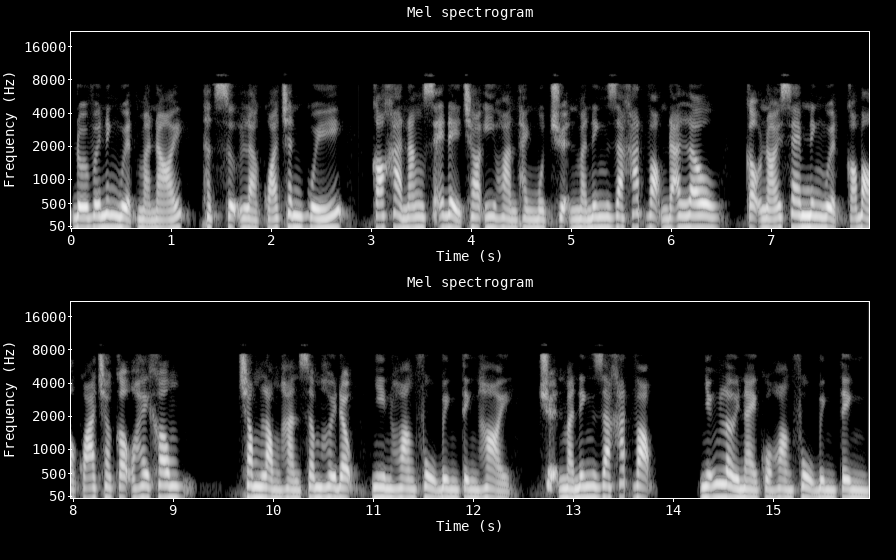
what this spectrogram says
đối với Ninh Nguyệt mà nói, thật sự là quá chân quý, có khả năng sẽ để cho y hoàn thành một chuyện mà Ninh ra khát vọng đã lâu, cậu nói xem Ninh Nguyệt có bỏ qua cho cậu hay không? Trong lòng Hàn Sâm hơi động, nhìn Hoàng Phủ bình tình hỏi, chuyện mà Ninh ra khát vọng. Những lời này của Hoàng Phủ bình tình,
